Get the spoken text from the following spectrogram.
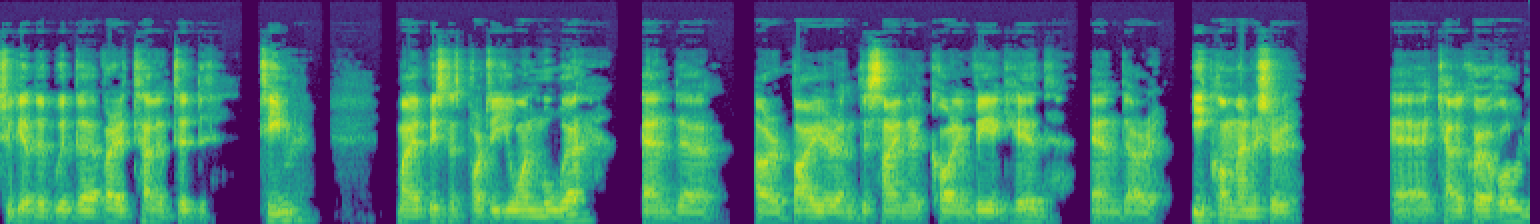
together with a very talented team. My business partner Johan Moe and uh, our buyer and designer Karin Weghed and our ecom manager uh, Kalle Sjöholm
